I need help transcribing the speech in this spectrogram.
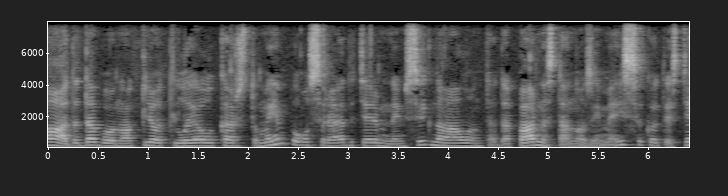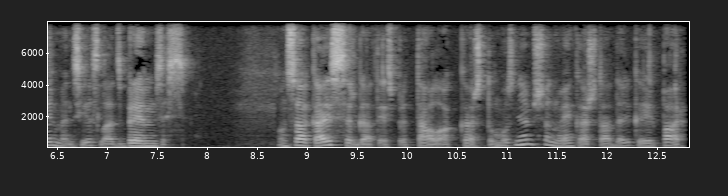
āda dabūnot ļoti lielu karstumu impulsu, rāda ķermenim signālu, un tādā pārnestā nozīmē izsakoties, ķermenis ieslēdz bremzes. Un sāk aizsargāties pret tālāku karstumu uzņemšanu vienkārši tādēļ, ka ir par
